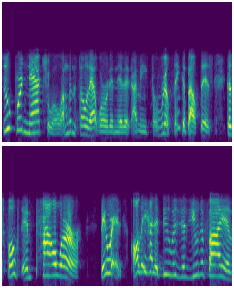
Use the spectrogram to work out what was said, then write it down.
supernatural. I'm going to throw that word in there. That I mean, for real, think about this, because folks in power, they were all they had to do was just unify and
